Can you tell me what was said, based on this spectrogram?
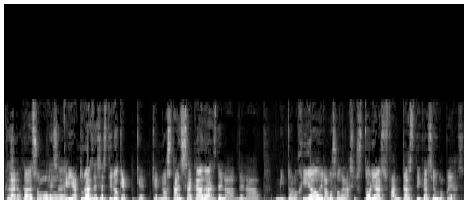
Claro. ¿sabes? O, Eso o es. criaturas de ese estilo que, que- que no están sacadas de la, de la mitología o digamos o de las historias fantásticas europeas.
